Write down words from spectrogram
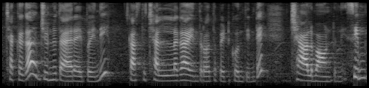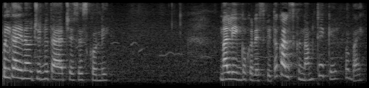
చక్కగా జున్ను తయారైపోయింది. కాస్త చల్లగా అయిన తర్వాత పెట్టుకొని తింటే చాలా బాగుంటుంది. సింపుల్గా అయినా జున్ను తయారు చేసేసుకోండి. మళ్ళీ ఇంకొక రెసిపీతో కలుసుకుందాం. Take care. బాయ్.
